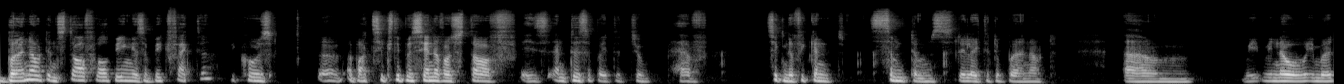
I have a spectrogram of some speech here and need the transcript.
Burnout and staff well-being is a big factor because uh, about 60% of our staff is anticipated to have significant symptoms related to burnout. Um, we, we know emer- uh,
